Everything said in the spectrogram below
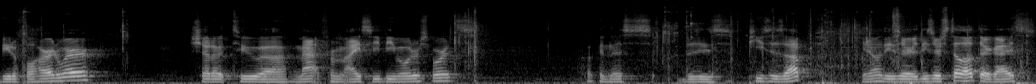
beautiful hardware. Shout out to uh, Matt from ICB Motorsports hooking this these pieces up. You know, these are these are still out there, guys.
